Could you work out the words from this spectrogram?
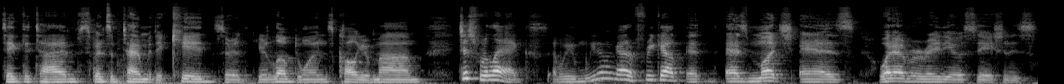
take the time, spend some time with your kids or your loved ones. Call your mom. Just relax. I mean, we don't gotta freak out as much as whatever radio station is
